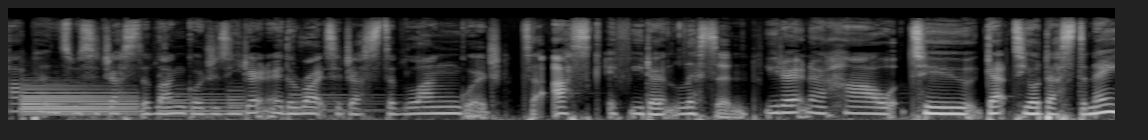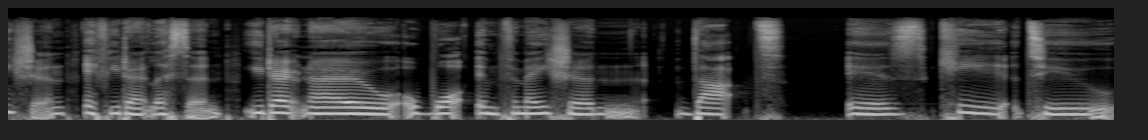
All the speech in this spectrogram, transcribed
Happens with suggestive language is you don't know the right suggestive language to ask if you don't listen. You don't know how to get to your destination if you don't listen. You don't know what information that is key to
